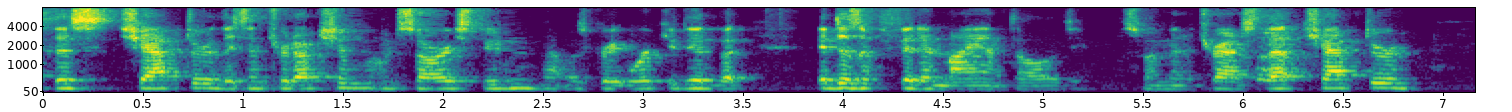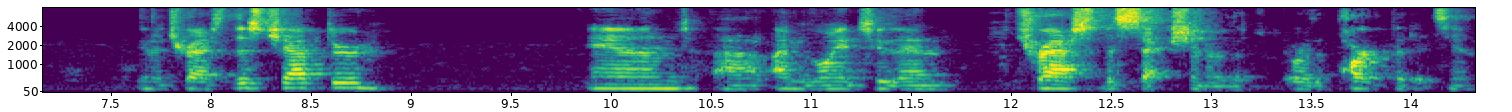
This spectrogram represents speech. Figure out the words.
this chapter, this introduction. I'm sorry, student, that was great work you did, but it doesn't fit in my anthology. So I'm going to trash that chapter. Going to trash this chapter. And uh, I'm going to then trash the section or the, or the part that it's in.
